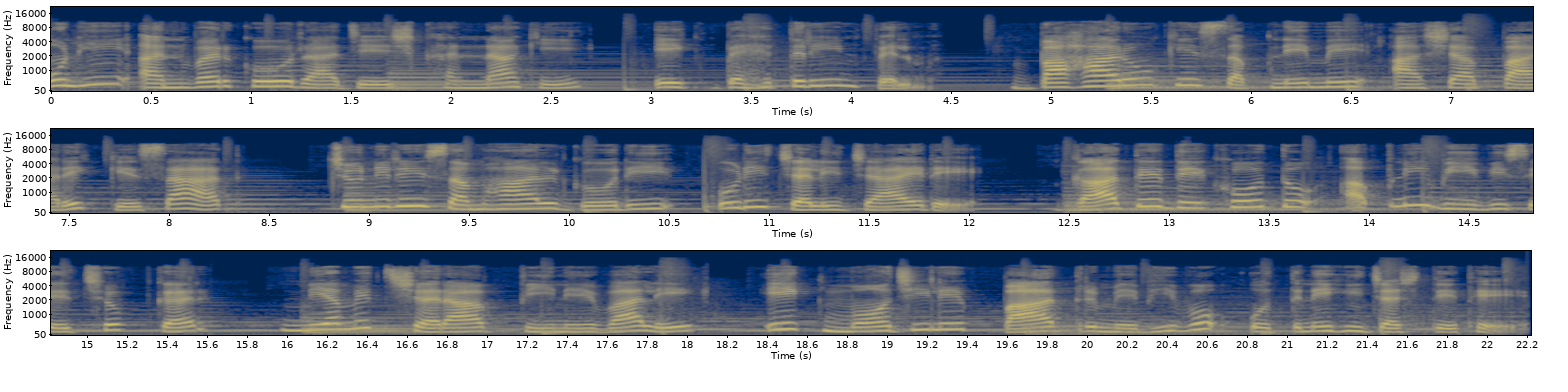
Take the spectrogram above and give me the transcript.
उन्हीं अनवर को राजेश खन्ना की एक बेहतरीन फ़िल्म, बहारों के सपने में आशा पारिक के साथ चुनरी संभाल गोरी उड़ी चली जाए रे। गाते देखो तो अपनी बीवी से छुपकर नियमित शराब पीने वाले एक मौजिले पात्र में भी वो उतने ही जचते थे।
